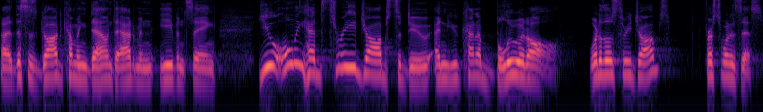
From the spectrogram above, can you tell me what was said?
Uh, this is God coming down to Adam and Eve and saying, You only had three jobs to do, and you kind of blew it all. What are those three jobs? First one is this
